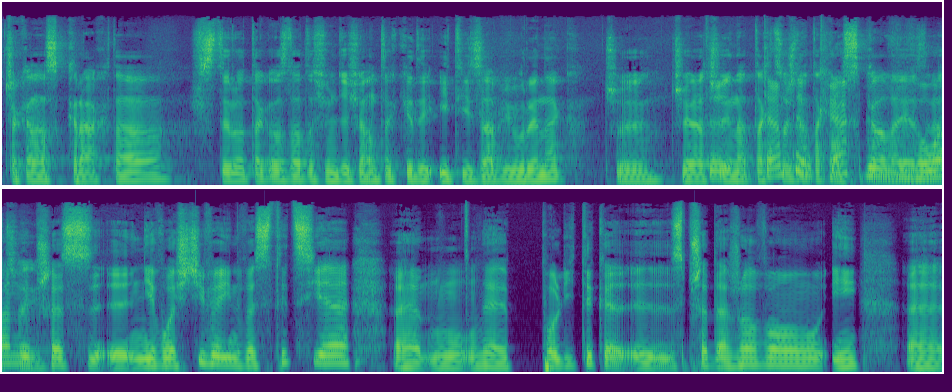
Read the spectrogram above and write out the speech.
Czeka nas krach na, w stylu tego z lat 80., kiedy E.T. zabił rynek? Czy, czy raczej na, tak coś na taką skalę był jest raczej... przez e, niewłaściwe inwestycje, politykę y, sprzedażową i, e,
